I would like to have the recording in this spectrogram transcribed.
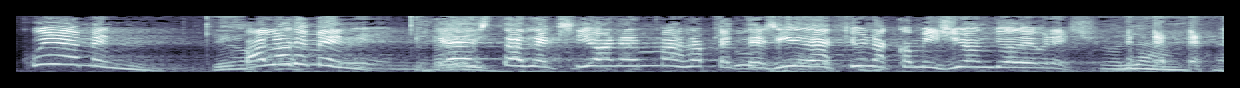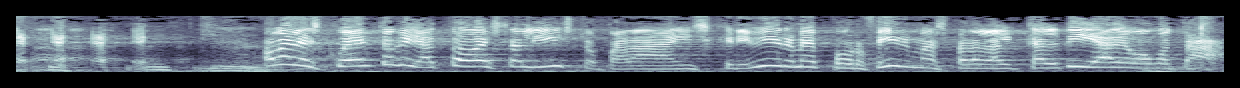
Cuídenme, ¿Qué? valórenme, que esta sección es más apetecida que una comisión de Odebrecht. Ahora les cuento que ya todo está listo para inscribirme por firmas para la alcaldía de Bogotá.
